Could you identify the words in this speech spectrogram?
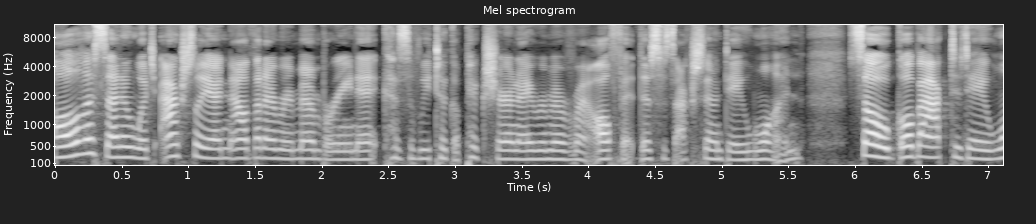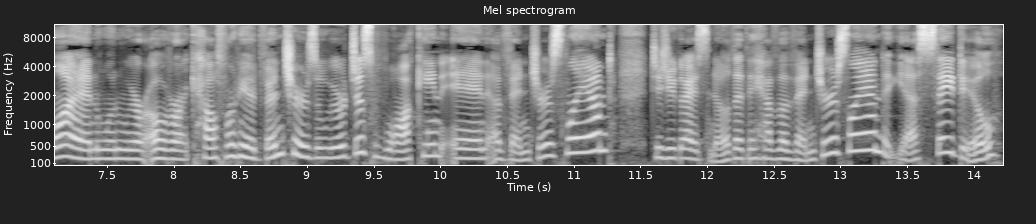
all of a sudden, which actually, uh, now that I'm remembering it, because we took a picture and I remember my outfit, this was actually on day one. So go back to day one when we were over at California Adventures. And we were just walking in Avengers Land. Did you guys know that they have Avengers Land? Yes, they do.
